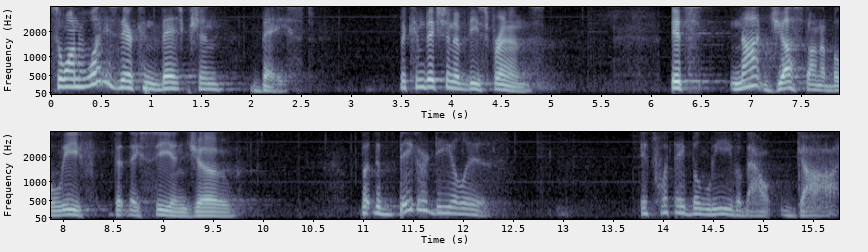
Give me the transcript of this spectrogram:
So, on what is their conviction based? The conviction of these friends. It's not just on a belief that they see in Job. But the bigger deal is it's what they believe about God.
